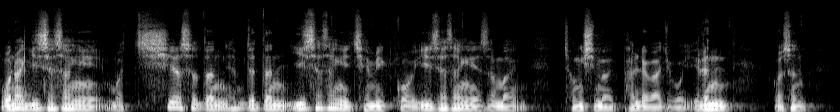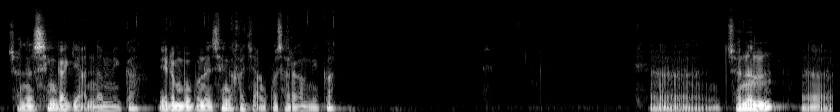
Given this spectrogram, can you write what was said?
워낙 이 세상이 뭐 치여서든 힘들든 이 세상이 재밌고 이 세상에서 막 정신이 팔려가지고 이런 것은 전혀 생각이 안 납니까? 이런 부분은 생각하지 않고 살아갑니까? 어, 저는 어,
